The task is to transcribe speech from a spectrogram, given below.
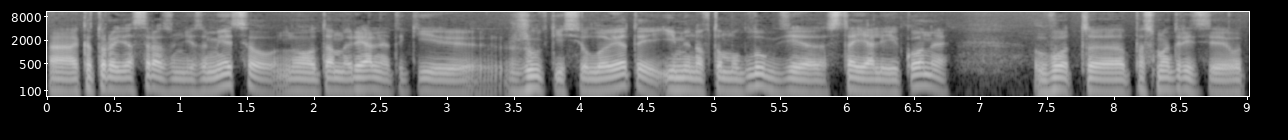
а, который я сразу не заметил, но там реально такие жуткие силуэты именно в том углу, где стояли иконы. Вот, э, посмотрите, вот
